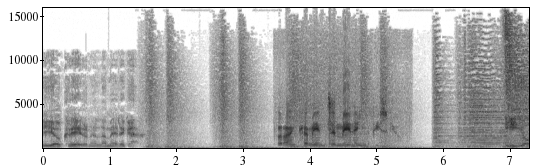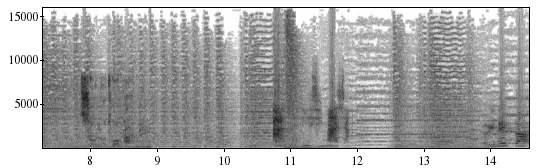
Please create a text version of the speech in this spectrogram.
Io credo nell'America. Francamente me ne infischio. Io sono tuo padre. Anna Nishimasa. Rimetta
